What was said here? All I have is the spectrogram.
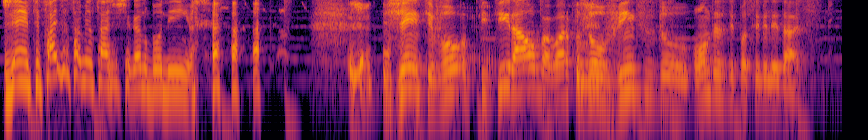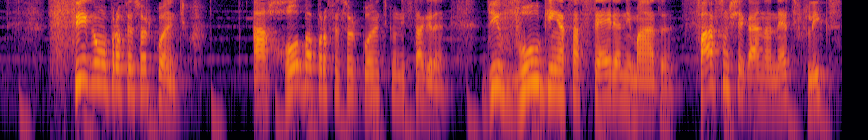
Gente, faz essa mensagem chegar no Boninho. Gente, vou pedir algo agora para os ouvintes do Ondas de Possibilidades. Sigam o Professor Quântico. Arroba Professor Quântico no Instagram. Divulguem essa série animada. Façam chegar na Netflix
